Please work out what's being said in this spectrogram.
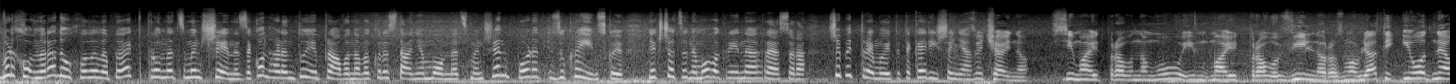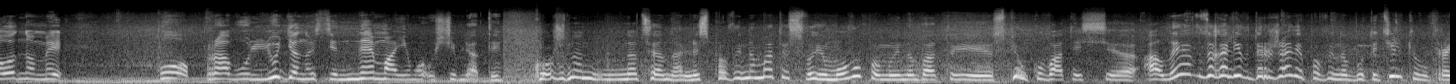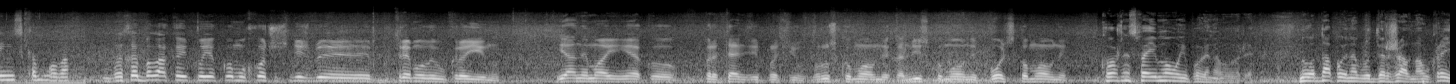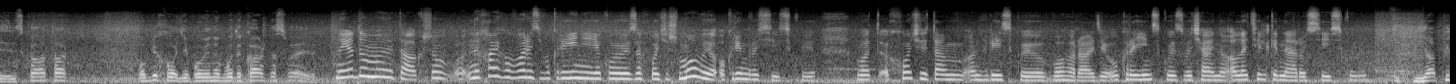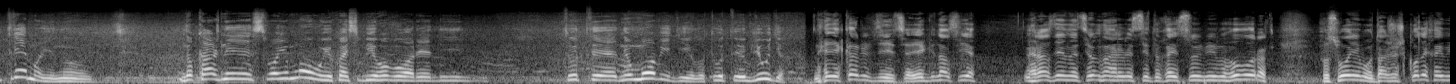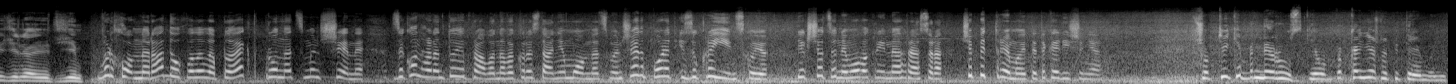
Верховна Рада ухвалила проект про нацменшини. Закон гарантує право на використання мов нацменшин поряд із українською, якщо це не мова країни-агресора. Чи підтримуєте таке рішення? Звичайно, всі мають право на мову і мають право вільно розмовляти. І одне одного ми по праву людяності не маємо ущемляти. Кожна національність повинна мати свою мову, повинна мати спілкуватись, але взагалі в державі повинна бути тільки українська мова. Нехай балакають по якому хочеш, ліж би підтримували Україну. Я не маю ніякого претензій проти рускомовних, англійськомовних, польськомовних. Кожен своєю мовою повинен говорити. Ну, одна повинна бути державна українська, а так в обіході повинна бути кожна своєю. Ну я думаю, так що нехай говорять в Україні якою захочеш мовою, окрім російської. От хочуть там англійською, бога раді, українською, звичайно, але тільки не російською. Я підтримую. Ну, ну кожен свою мову якось собі говорить. Тут е, не в мові діло, тут е, в людях. Яка різниця? Як в нас є різні національності, то хай собі говорять по-своєму, навіть школи хай виділяють їм. Верховна Рада ухвалила проект про нацменшини. Закон гарантує право на використання мов нацменшин поряд із українською, якщо це не мова країни-агресора. Чи підтримуєте таке рішення? Щоб тільки не русські, звісно, підтримую.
